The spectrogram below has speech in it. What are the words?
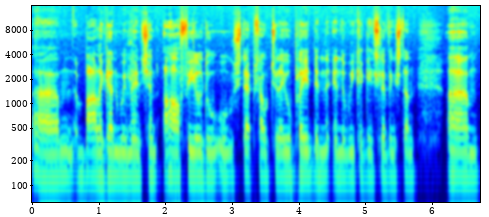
um, Balogun, we mentioned Arfield, who, who, steps out today, who played in the, in the week against Livingston. Um,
